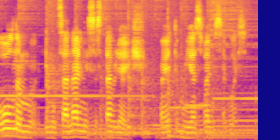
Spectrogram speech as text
полным эмоциональной составляющей. Поэтому я с вами согласен.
